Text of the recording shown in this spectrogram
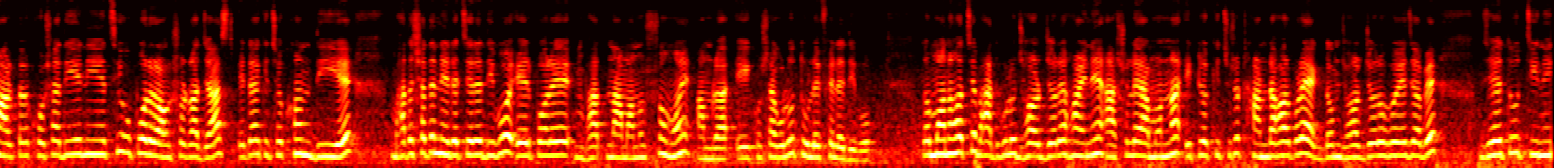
মালটার খোসা দিয়ে নিয়েছি, উপরের অংশটা জাস্ট এটা কিছুক্ষণ দিয়ে ভাতের সাথে নেড়ে চেড়ে দিব, এরপরে ভাত নামানোর সময় আমরা এই খোসাগুলো তুলে ফেলে দিব। তো মনে হচ্ছে ভাতগুলো ঝরঝরে হয়নি, আসলে এমন না, একটু কিছুটা ঠান্ডা হওয়ার পরে একদম ঝরঝরে হয়ে যাবে। যেহেতু চিনি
